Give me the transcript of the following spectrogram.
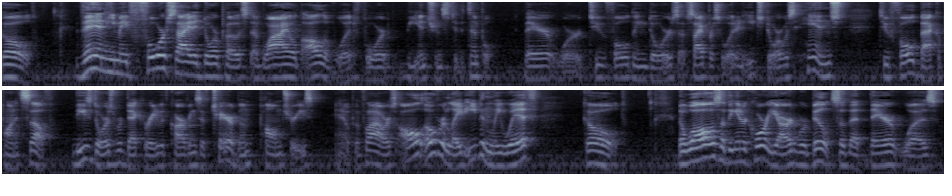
gold. Then he made four sided doorposts of wild olive wood for the entrance to the temple. There were two folding doors of cypress wood, and each door was hinged to fold back upon itself. These doors were decorated with carvings of cherubim, palm trees, and open flowers, all overlaid evenly with gold. The walls of the inner courtyard were built so that there was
